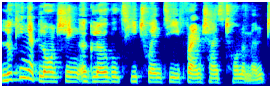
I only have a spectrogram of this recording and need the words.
looking at launching a global T20 franchise tournament.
